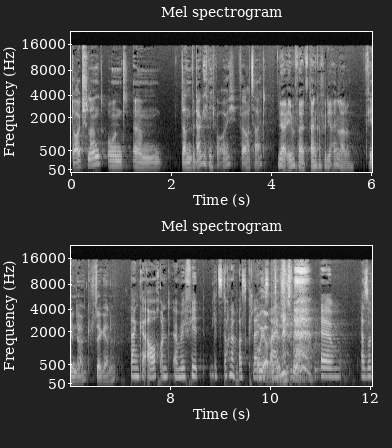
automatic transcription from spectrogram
Deutschland. Und ähm, dann bedanke ich mich bei euch für eure Zeit. Ja, ebenfalls. Danke für die Einladung. Vielen Dank, sehr gerne. Danke auch. Und äh, mir fehlt jetzt doch noch was Kleines oh ja, bitte, ein. Schieß los. ähm, also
